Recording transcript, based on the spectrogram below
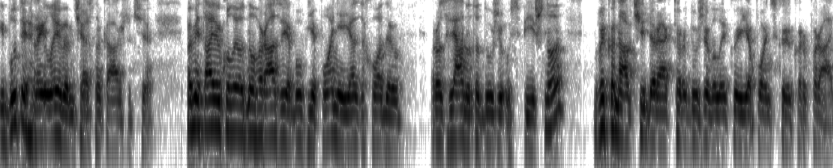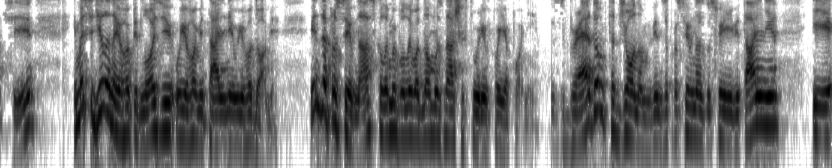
і бути грайливим, чесно кажучи. Пам'ятаю, коли одного разу я був в Японії, я заходив розглянуто дуже успішно. Виконавчий директор дуже великої японської корпорації, і ми сиділи на його підлозі у його вітальні у його домі. Він запросив нас, коли ми були в одному з наших турів по Японії. З Бредом та Джоном він запросив нас до своєї вітальні, і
